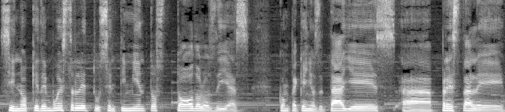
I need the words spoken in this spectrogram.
sino que demuéstrale tus sentimientos todos los días con pequeños detalles, uh, préstale,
